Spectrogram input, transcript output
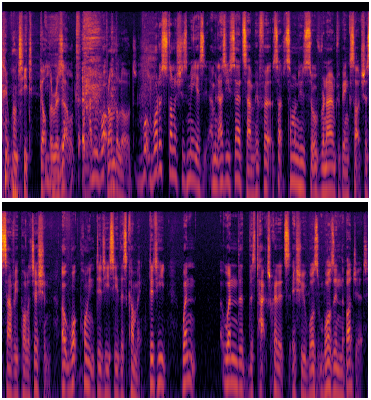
once he'd got the result yeah. I mean, what, from the Lords. What, what, astonishes me is, I mean, as you said, Sam, for such someone who's sort of renowned for being such a savvy politician, at what point did he see this coming? Did he, when when the this tax credits issue was was in the budget,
